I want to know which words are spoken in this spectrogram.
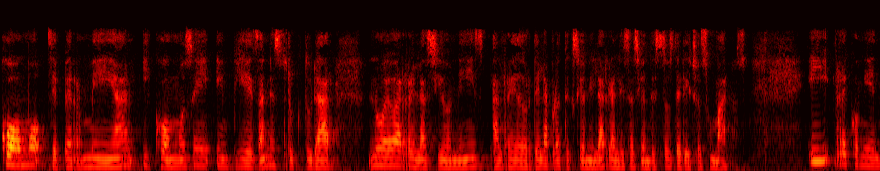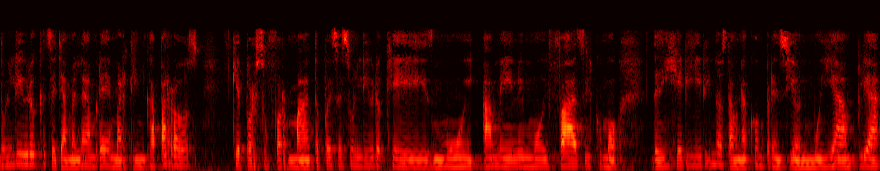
cómo se permean y cómo se empiezan a estructurar nuevas relaciones alrededor de la protección y la realización de estos derechos humanos. Y recomiendo un libro que se llama El hambre de Martín Caparrós, que por su formato pues es un libro que es muy ameno y muy fácil como de digerir y nos da una comprensión muy amplia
